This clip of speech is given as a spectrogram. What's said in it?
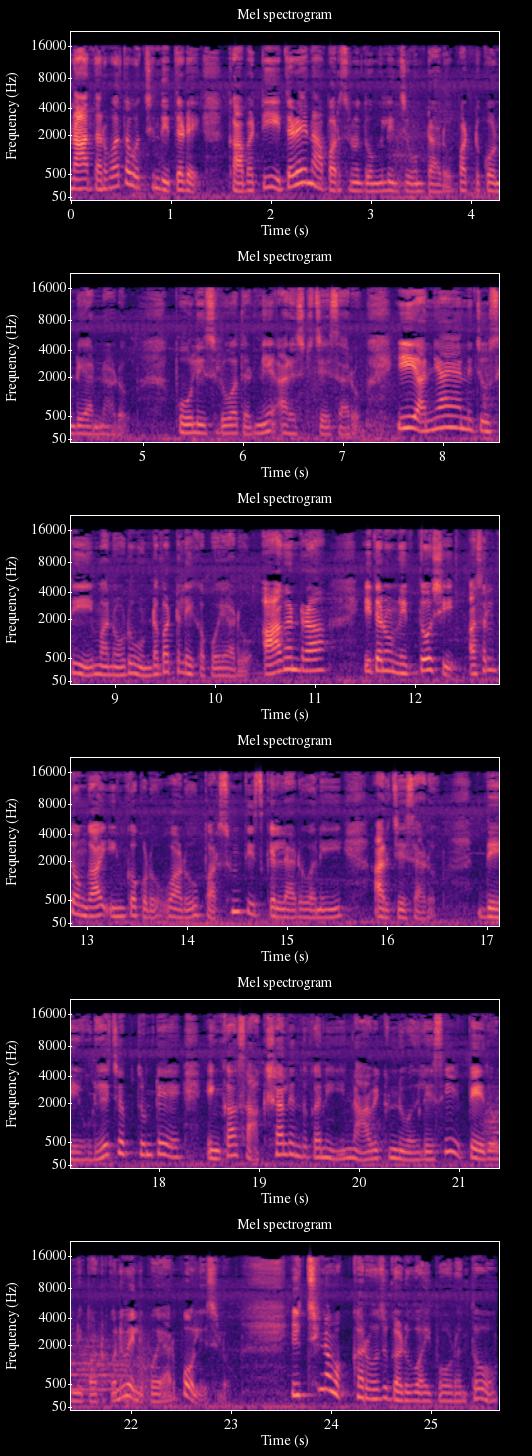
నా తర్వాత వచ్చింది ఇతడే. కాబట్టి ఇతడే నా పర్సును దొంగిలించి ఉంటాడు. పట్టుకోండి అన్నాడు. పోలీసులు అతడిని అరెస్ట్ చేశారు. ఈ అన్యాయాన్ని చూసి మనోడు ఉండబట్టలేకపోయాడు. ఆగండ్రా ఇతను నిర్దోషి అసలు దొంగ ఇంకొకడు వాడు పర్సును తీసుకెళ్ళాడు అని అరిచేశాడు. దేవుడే చెప్తుంటే ఇంకా సాక్ష్యాలెందుకని నావికుడిని వదిలేసి పేదోడిని పట్టుకుని వెళ్ళిపోయారు పోలీసులు. ఇచ్చిన ఒక్కరోజు గడువు అయిపోవడంతో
